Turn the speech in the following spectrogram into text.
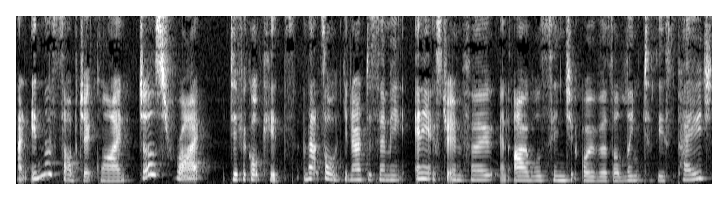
And in the subject line, just write difficult kids. And that's all. You don't have to send me any extra info, and I will send you over the link to this page.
